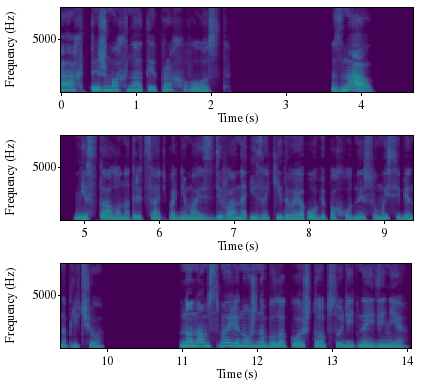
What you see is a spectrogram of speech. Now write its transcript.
«Ах ты ж мохнатый прохвост!» «Знал!» Не стал он отрицать, поднимаясь с дивана и закидывая обе походные суммы себе на плечо. «Но нам с Мэри нужно было кое-что обсудить наедине.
